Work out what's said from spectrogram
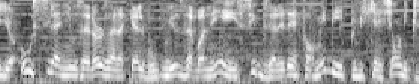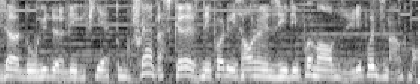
il y a aussi la newsletter à laquelle vous pouvez vous abonner, ainsi vous allez être informé des publications d'épisodes au lieu de vérifier à tout le champ parce que des fois les sors lundi, des fois mardi, des fois dimanche. Bon,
